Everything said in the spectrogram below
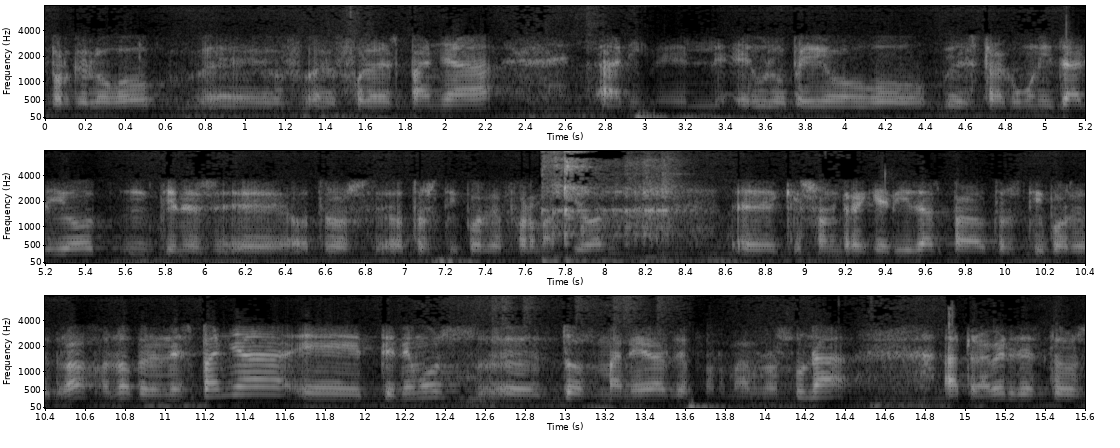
porque luego eh, fuera de España a nivel europeo extracomunitario tienes eh, otros otros tipos de formación eh, que son requeridas para otros tipos de trabajo, ¿no? Pero en España eh, tenemos eh, dos maneras de formarnos. Una, a través de estos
